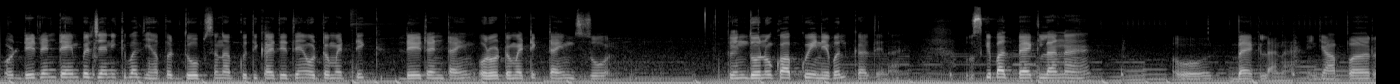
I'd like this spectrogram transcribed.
और डेट एंड टाइम पर जाने के बाद यहाँ पर दो ऑप्शन आपको दिखाई देते हैं ऑटोमेटिक डेट एंड टाइम और ऑटोमेटिक टाइम जोन तो इन दोनों को आपको इनेबल कर देना है। उसके बाद बैक लाना है और बैक लाना है। यहाँ पर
